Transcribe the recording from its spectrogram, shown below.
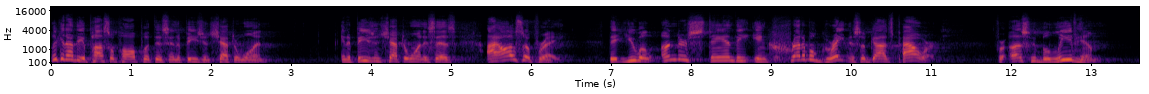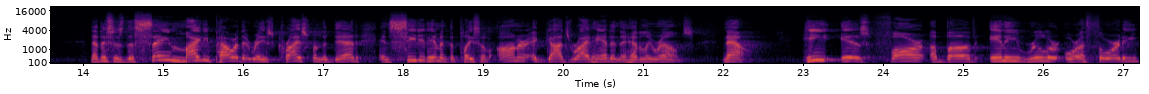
Look at how the Apostle Paul put this in Ephesians chapter 1. In Ephesians chapter 1, it says, I also pray that you will understand the incredible greatness of God's power for us who believe him. Now, this is the same mighty power that raised Christ from the dead and seated him at the place of honor at God's right hand in the heavenly realms. Now, he is far above any ruler or authority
